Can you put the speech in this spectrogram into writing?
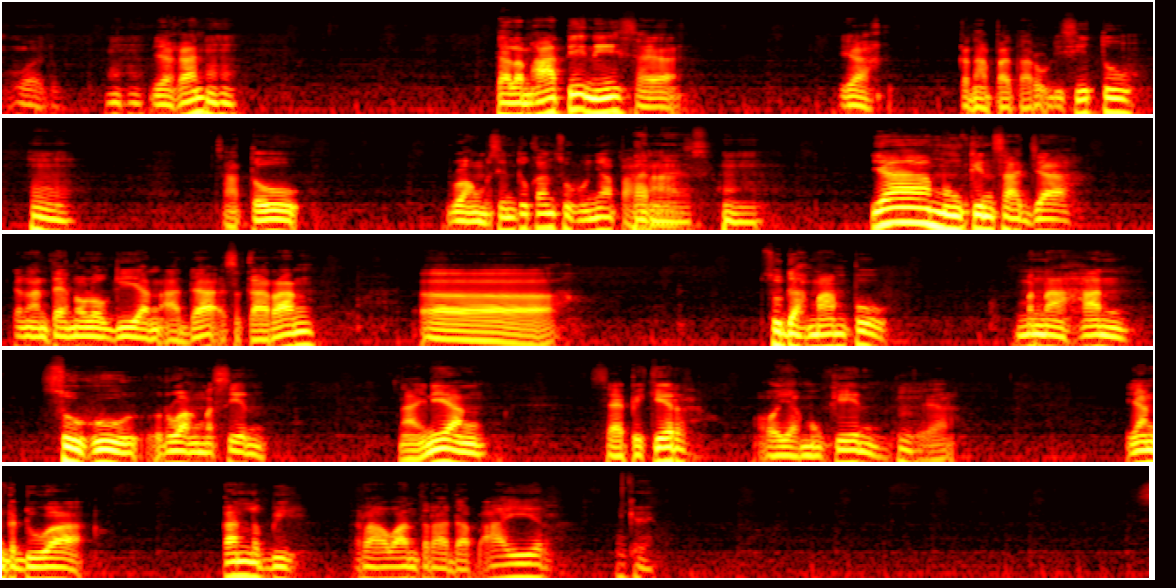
Waduh. ya kan? Dalam hati nih saya ya kenapa taruh di situ? Hmm. Satu, ruang mesin itu kan suhunya panas. Panas. Hmm. Ya mungkin saja dengan teknologi yang ada sekarang eh, sudah mampu menahan suhu ruang mesin. Nah ini yang saya pikir, oh ya mungkin, gitu ya. Yang kedua, kan lebih rawan terhadap air. Oke.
